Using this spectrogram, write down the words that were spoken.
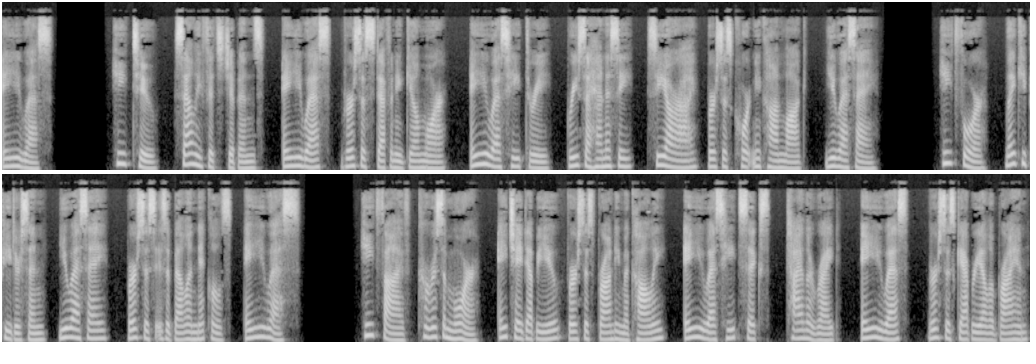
AUS. Heat 2, Sally Fitzgibbons, AUS, versus Stephanie Gilmore, AUS Heat 3, Brisa Hennessy, CRI, versus Courtney Conlogue, USA. Heat 4, Lakey Peterson, USA, versus Isabella Nichols, AUS. Heat 5, Carissa Moore, HAW, versus Brandi Macaulay, AUS Heat 6, Tyler Wright, AUS, versus Gabriella Bryan,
